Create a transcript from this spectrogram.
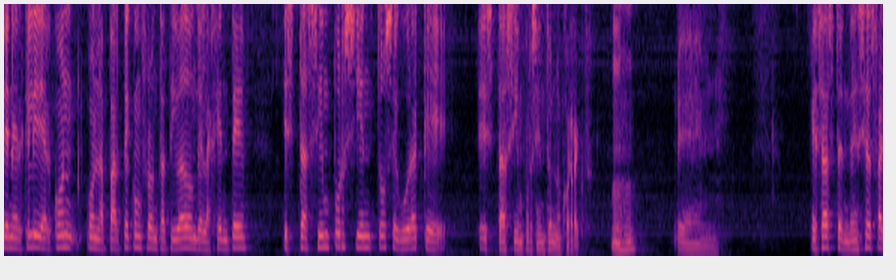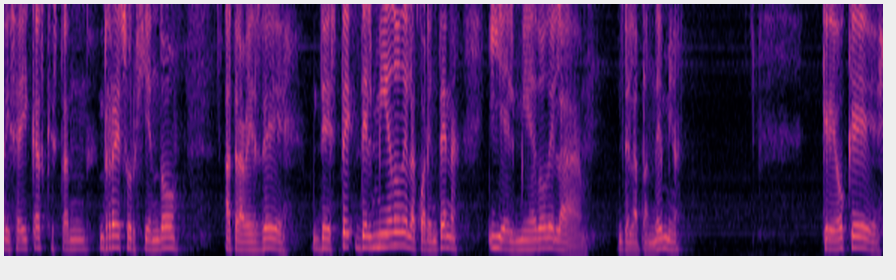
tener que lidiar con, con la parte confrontativa donde la gente está 100% segura que estás 100% en lo correcto. Eh, esas tendencias fariseicas que están resurgiendo a través de, este, del miedo de la cuarentena y el miedo de la, de la pandemia, creo que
